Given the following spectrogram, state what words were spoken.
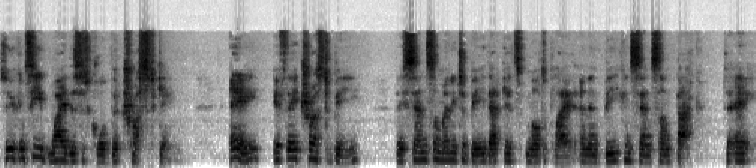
So you can see why this is called the trust game. A, if they trust B, they send some money to B, that gets multiplied, and then B can send some back to A.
